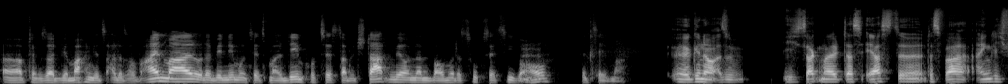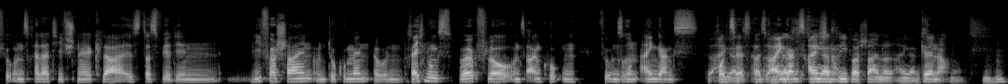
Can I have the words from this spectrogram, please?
Äh, habt ihr gesagt, wir machen jetzt alles auf einmal oder wir nehmen uns jetzt mal den Prozess, damit starten wir und dann bauen wir das sukzessive mhm. auf? Erzähl mal. Äh, genau, also ich sag mal, das erste, das war eigentlich für uns relativ schnell klar, ist, dass wir den Lieferschein und Dokument und Rechnungsworkflow uns angucken für unseren Eingangsprozess, Eingangs, also Eingangsrechnung. Eingangslieferschein und Eingangsrechnung. Genau. Mhm.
